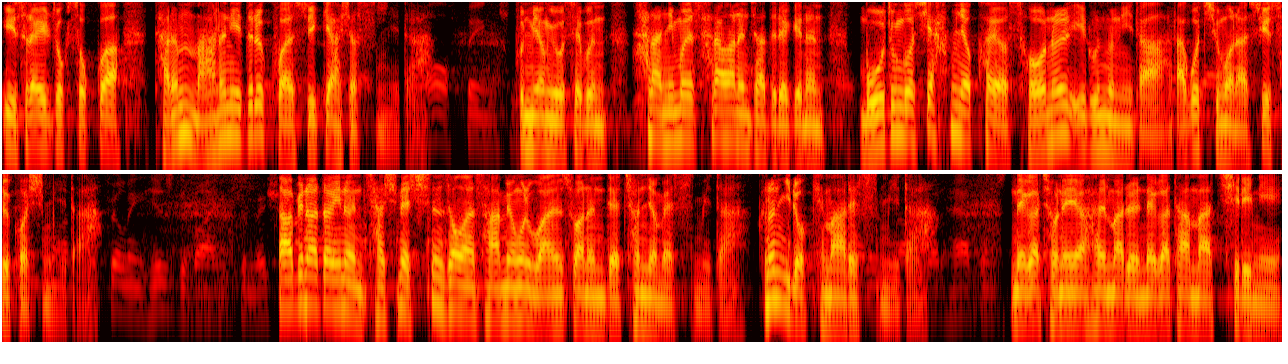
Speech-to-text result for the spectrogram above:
이스라엘 족속과 다른 많은 이들을 구할 수 있게 하셨습니다. 분명 요셉은 하나님을 사랑하는 자들에게는 모든 것이 합력하여 선을 이루느니라 라고 증언할 수 있을 것입니다. 아비나다이는 자신의 신성한 사명을 완수하는 데 전념했습니다. 그는 이렇게 말했습니다. 내가 전해야 할 말을 내가 다 마치리니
